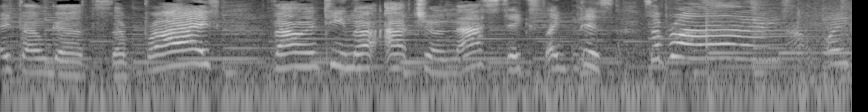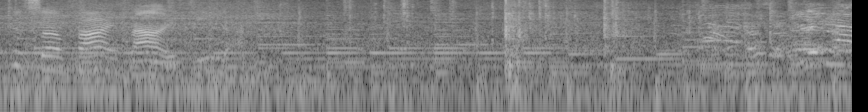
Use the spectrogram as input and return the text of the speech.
I'm gonna surprise Valentina at gymnastics like this. Surprise! I'm going to surprise Valentina. Okay.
